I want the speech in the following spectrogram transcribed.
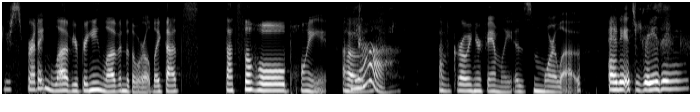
You're spreading love. You're bringing love into the world. Like that's that's the whole point of yeah of growing your family is more love. And it's raising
